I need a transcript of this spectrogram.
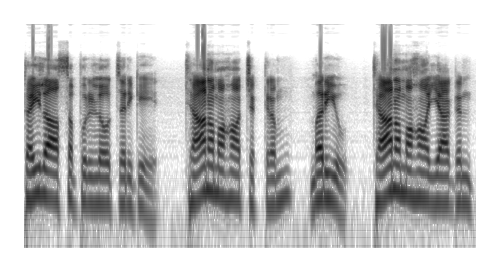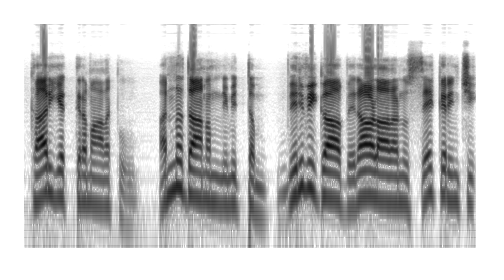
కైలాసపురిలో జరిగే ధ్యాన మహాచక్రం మరియు ధ్యాన మహాయాగం కార్యక్రమాలకు అన్నదానం నిమిత్తం విరివిగా విరాళాలను సేకరించి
